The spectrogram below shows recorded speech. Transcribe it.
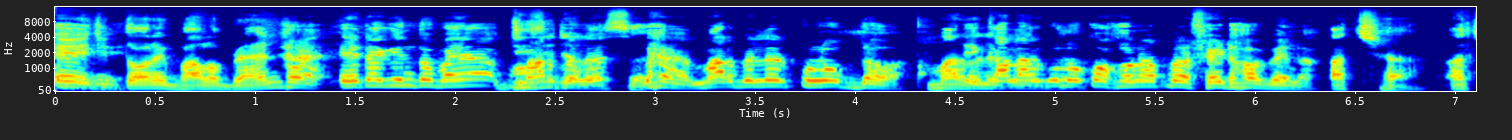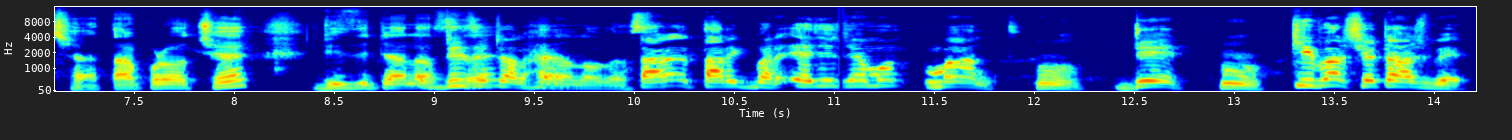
এই যে। অনেক ভালো ব্র্যান্ড। হ্যাঁ এটা কিন্তু ভাইয়া আছে। হ্যাঁ মার্বেলের প্রলোভ দেওয়া। এই মার্বেল কালারগুলো কখনো আপনার ফেড হবে না। আচ্ছা আচ্ছা। তারপরে হচ্ছে ডিজিটাল Digital, হ্যাঁ। analog তারিখ বার। এই যে যেমন মান্থ হুম। ডেট হুম। কিবার সেটা আসবে?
